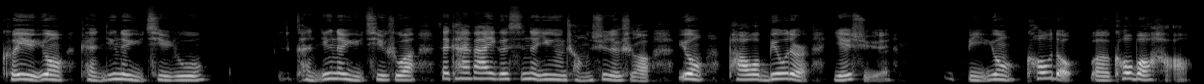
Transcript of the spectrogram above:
可以用肯定的语气如肯定的语气说，在开发一个新的应用程序的时候，用 Power Builder 也许比用 Cobol 呃 Cobol 好。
